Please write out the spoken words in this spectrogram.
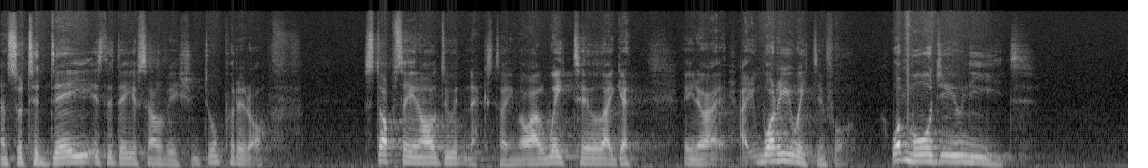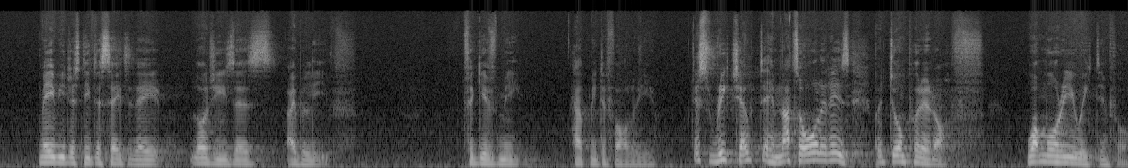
And so today is the day of salvation. Don't put it off. Stop saying, I'll do it next time, or I'll wait till I get, you know, I, I, what are you waiting for? What more do you need? Maybe you just need to say today, Lord Jesus, I believe. Forgive me. Help me to follow you. Just reach out to him. That's all it is. But don't put it off. What more are you waiting for?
